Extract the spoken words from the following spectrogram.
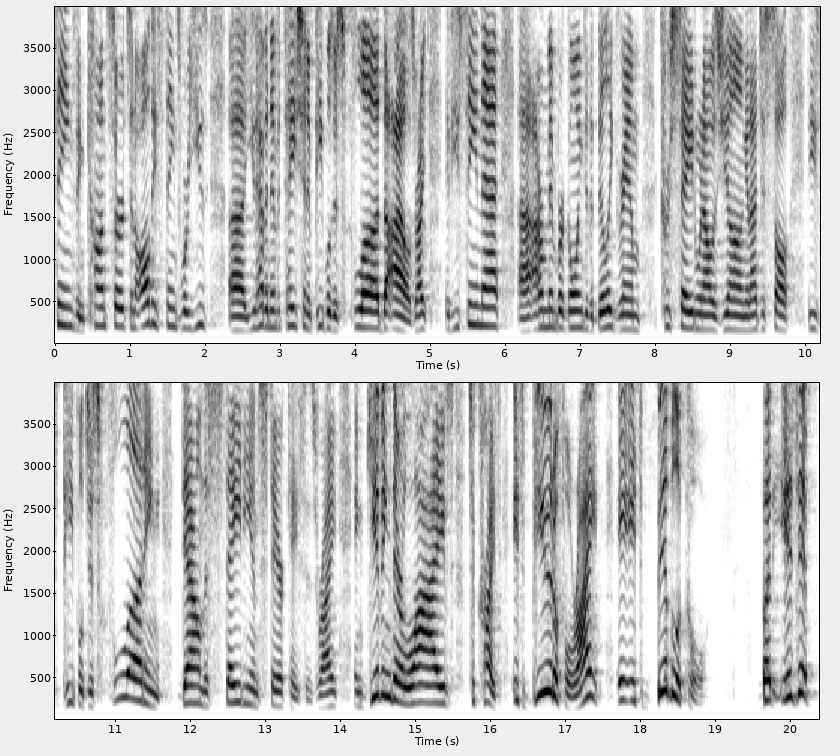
things and concerts and all these things where you, uh, you have an invitation and people just flood the aisles, right? Have you seen that? Uh, I remember going to the Billy Graham crusade when I was young and I just saw these people just flooding down the stadium staircases, right? And giving their lives to Christ. It's beautiful, right? It's biblical. But is it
